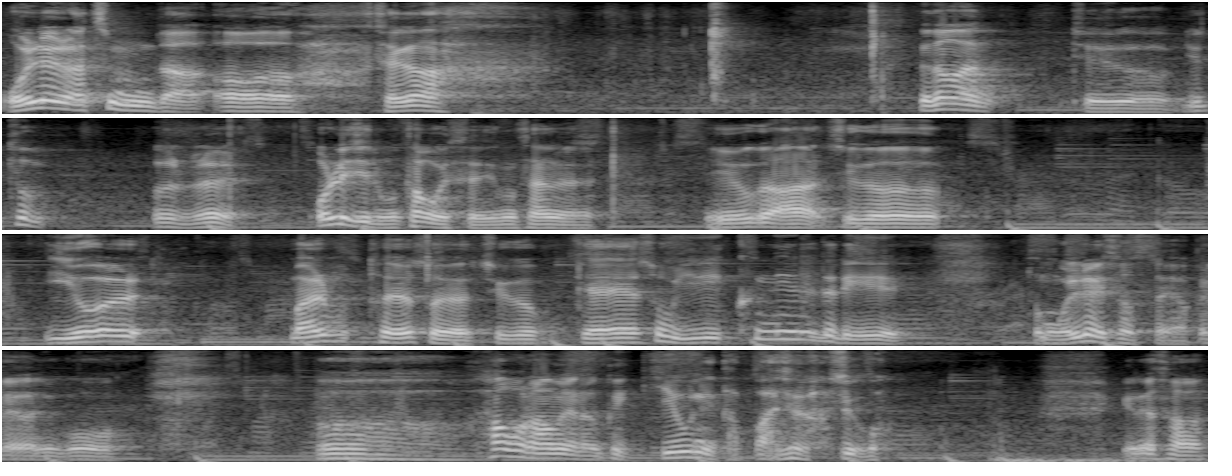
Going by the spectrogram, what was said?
월요일 아침입니다. 어, 제가 그동안 그 유튜브를 올리지를 못하고 있어요, 영상을. 이유가 지금 2월 말부터였어요. 지금 계속 이큰 일들이 좀 몰려 있었어요. 그래가지고, 어, 하고 나면은 그 기운이 다 빠져가지고. 그래서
